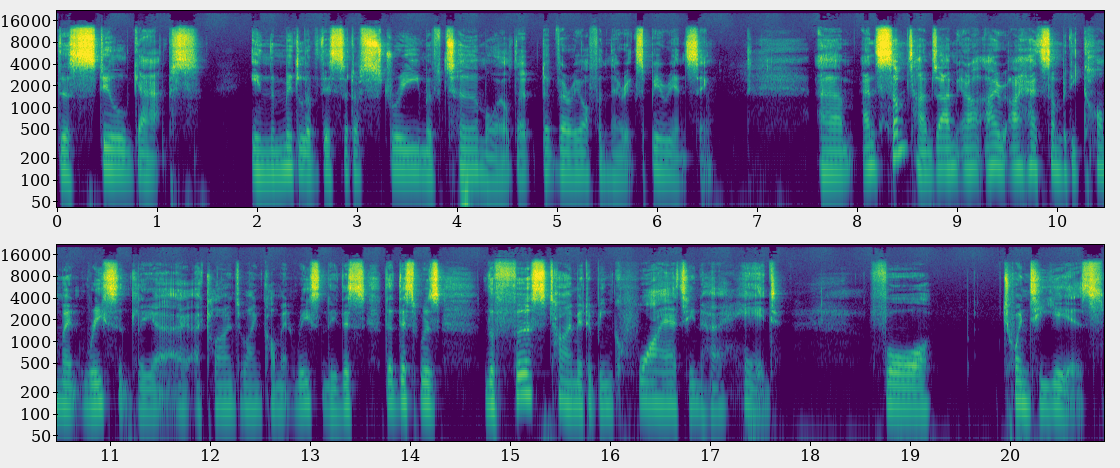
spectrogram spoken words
the still gaps in the middle of this sort of stream of turmoil that, that very often they're experiencing. Um, and sometimes, I mean, I, I had somebody comment recently, a, a client of mine comment recently, this that this was the first time it had been quiet in her head for 20 years.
